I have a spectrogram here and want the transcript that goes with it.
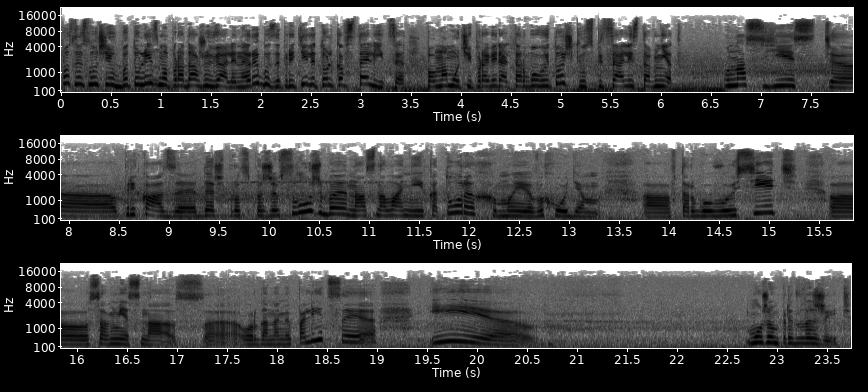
После случаев ботулизма продажу вяленой рыбы запретили только в столице. Полномочий проверять торговые точки у специалистов нет. У нас есть э, приказы Держпродспоживслужбы, на основании которых мы выходим э, в торговую сеть э, совместно с органами полиции и можем предложить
